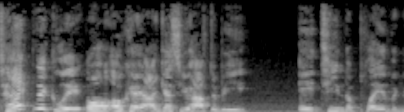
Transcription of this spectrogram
technically, well, okay, I guess you have to be 18 to play the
